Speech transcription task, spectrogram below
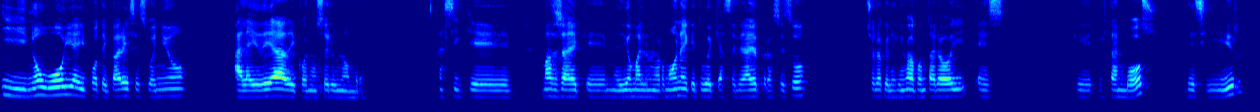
y no voy a hipotecar ese sueño a la idea de conocer un hombre. Así que más allá de que me dio mal una hormona y que tuve que acelerar el proceso, yo lo que les vengo a contar hoy es que está en vos decidir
